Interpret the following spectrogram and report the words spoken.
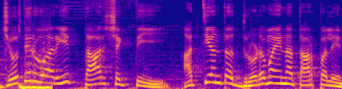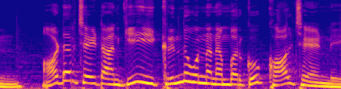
జ్యోతిర్వారి తార్ శక్తి అత్యంత దృఢమైన తార్పలిన్. ఆర్డర్ చేయటానికి ఈ క్రింద ఉన్న నెంబర్కు కాల్ చేయండి.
